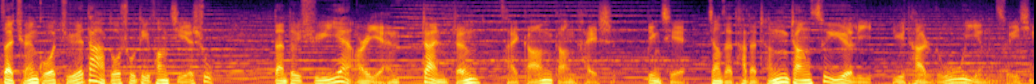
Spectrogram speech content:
在全国绝大多数地方结束，但对许燕而言，战争才刚刚开始，并且将在他的成长岁月里与他如影随形。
